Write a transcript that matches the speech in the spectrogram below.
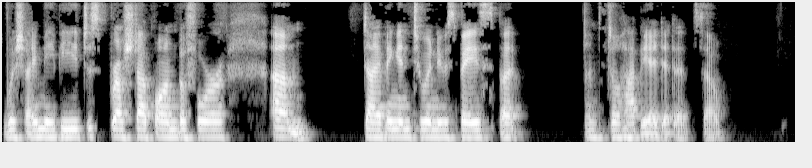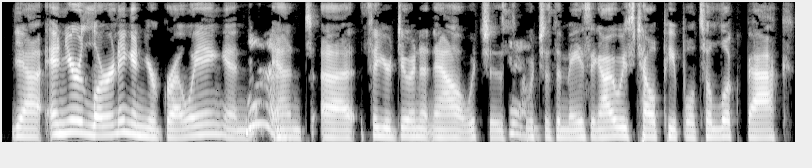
wish I maybe just brushed up on before um, diving into a new space. But I'm still happy I did it. So. Yeah, and you're learning and you're growing and yeah. and uh, so you're doing it now, which is yeah. which is amazing. I always tell people to look back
